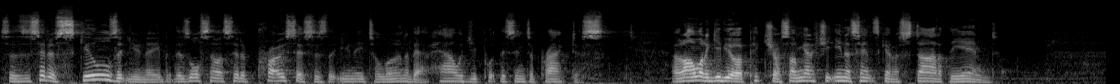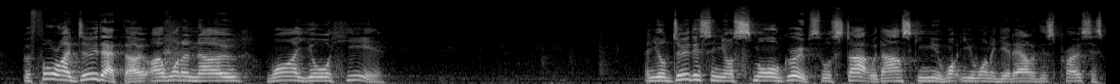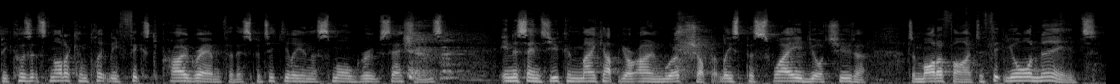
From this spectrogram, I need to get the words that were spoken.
So there's a set of skills that you need, but there's also a set of processes that you need to learn about. How would you put this into practice? And I want to give you a picture, so I'm actually, in a sense, going to start at the end. Before I do that, though, I want to know why you're here. And you'll do this in your small groups. We'll start with asking you what you want to get out of this process because it's not a completely fixed program for this, particularly in the small group sessions. In a sense, you can make up your own workshop, at least persuade your tutor to modify to fit your needs.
